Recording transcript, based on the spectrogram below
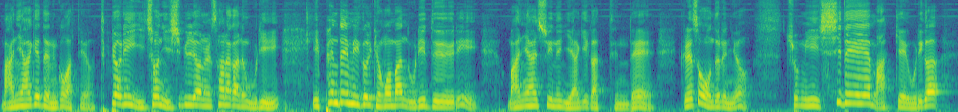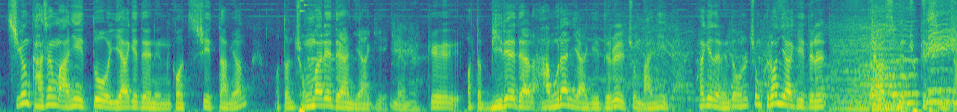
많이 하게 되는 것 같아요. 특별히 2021년을 살아가는 우리, 이 팬데믹을 경험한 우리들이 많이 할 수 있는 이야기 같은데, 그래서 오늘은요, 좀 이 시대에 맞게 우리가 지금 가장 많이 또 이야기 되는 것이 있다면, 어떤 종말에 대한 이야기, 네네. 그 어떤 미래에 대한 암울한 이야기들을 좀 많이 하게 되는데, 오늘 좀 그런 이야기들을 해봤으면 좋겠습니다.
